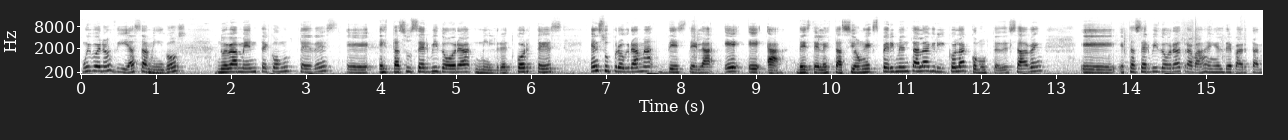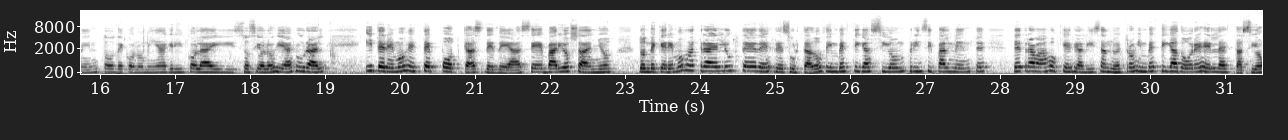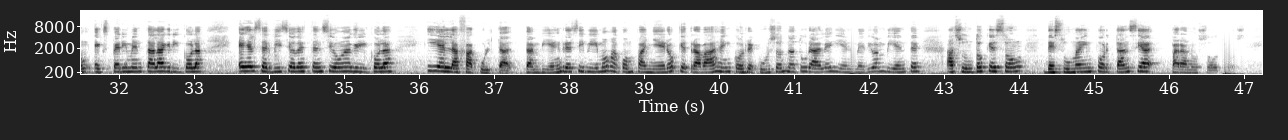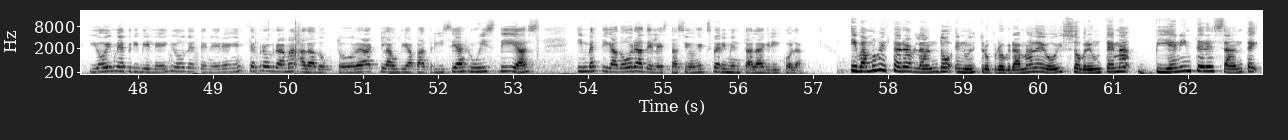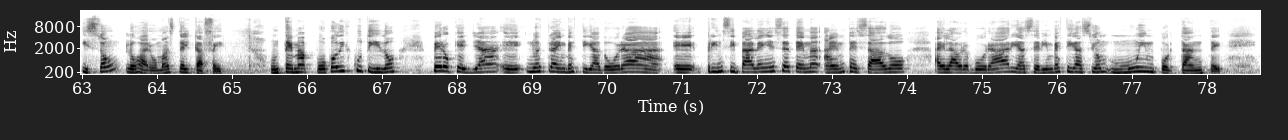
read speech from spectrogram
Muy buenos días amigos. Nuevamente con ustedes eh, está su servidora Mildred Cortés en su programa desde la EEA, desde la Estación Experimental Agrícola. Como ustedes saben, eh, esta servidora trabaja en el Departamento de Economía Agrícola y Sociología Rural y tenemos este podcast desde hace varios años donde queremos atraerle a ustedes resultados de investigación principalmente de trabajos que realizan nuestros investigadores en la Estación Experimental Agrícola, en el Servicio de Extensión Agrícola y en la facultad. También recibimos a compañeros que trabajen con recursos naturales y el medio ambiente, asuntos que son de suma importancia para nosotros. Y hoy me privilegio de tener en este programa a la doctora Claudia Patricia Ruiz Díaz, investigadora de la Estación Experimental Agrícola. Y vamos a estar hablando en nuestro programa de hoy sobre un tema bien interesante y son los aromas del café un tema poco discutido, pero que ya eh, nuestra investigadora eh, principal en ese tema ha empezado a elaborar y a hacer investigación muy importante.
